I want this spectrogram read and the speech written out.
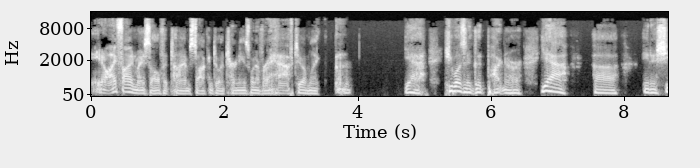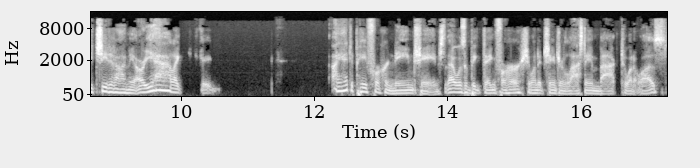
you know, I find myself at times talking to attorneys whenever I have to. I'm like, yeah, he wasn't a good partner. Yeah, uh, you know, she cheated on me. Or yeah, like I had to pay for her name change. That was a big thing for her. She wanted to change her last name back to what it was.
